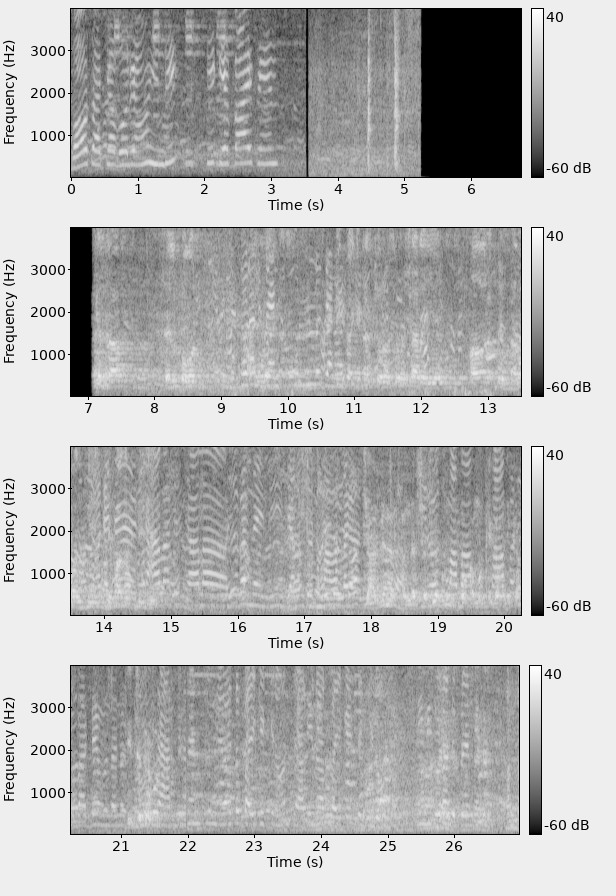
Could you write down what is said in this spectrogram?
बहुत अच्छा बोल रहा हूँ हिंदी ठीक है बाय फ्रेंड्स की నాకైతే చాలా అంటే చాలా ఇబ్బంది అయింది ఈ జనంతో మా వల్ల చార్మినార్ కాదు. సందర్శకులకు ఈ రోజు మా పాపది. బర్త్డే ఉందని చార్మినార్. ఫ్రెండ్స్ మేమైతే పైకి ఎక్కినాం చార్మినార్ పైకి అయితే ఎక్కినాం. నేను ఇస్తాండి ఫ్రెండ్స్ అంత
